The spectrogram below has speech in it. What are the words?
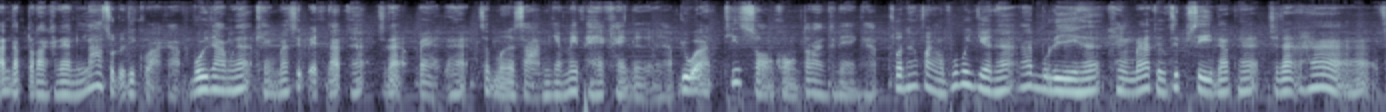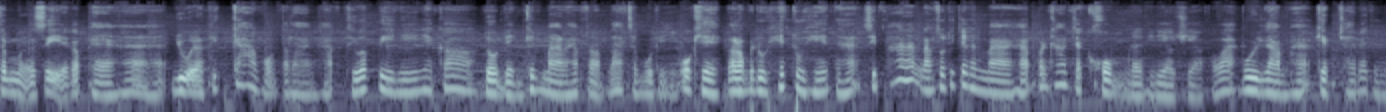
อันดับตารางคะแนนล่าสุดเลยดีกว่าครับบุรีรัมย์ฮะแข่งมา 11 นัดฮะชนะ8นะฮะเสมอ 3ยังไม่แพ้ใครเลยนะครับอยู่อันดับที่ 2 ของตารางคะแนนครับ ส่วนทางฝั่งของผู้มาเยือนฮะราชบุรีฮะแข่งมาถึง 14 นัดฮะชนะ5ฮะเสมอ 4 แล้วก็แพ้5ฮะอยู่อันดับที่ 9 ของตารางครับ ถือว่าปีนี้เนี่ยก็โดดเด่นขึ้นมานะครับสำหรับราชบุรี โอเค เราลองไปดู head to head นะฮะ 15 นัดหลังสุดที่เจอกันมาครับค่อนข้างจะคมเลยทีเดียวเชียวเพราะว่าบุรีรัมย์ฮะเก็บใช้ได้ถึง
